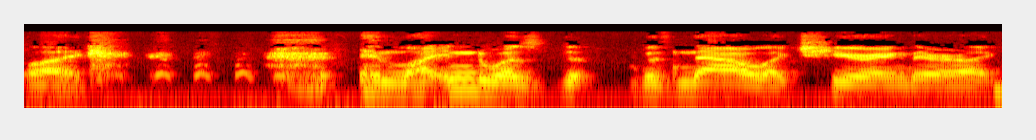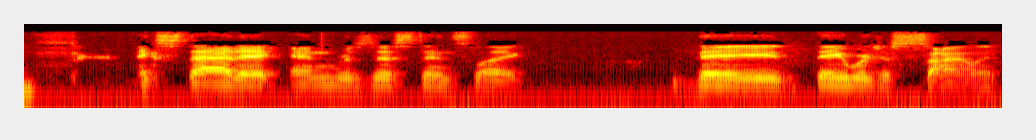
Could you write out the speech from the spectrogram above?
Like, Enlightened was, was now, like, cheering, they were, like, ecstatic, and Resistance, like, they, they were just silent.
